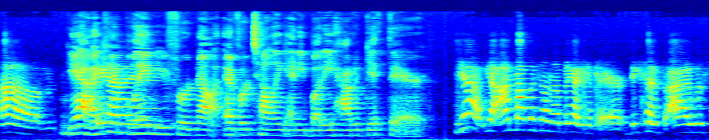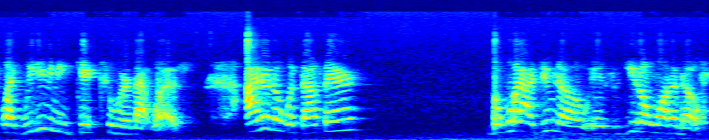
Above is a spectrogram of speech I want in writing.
Um, Yeah, I can't blame you for not ever telling anybody how to get there. yeah, yeah. I'm not gonna tell nobody how to get there because I was like, we didn't even get to where that was. I don't know what's out there, but what I do know is you don't want to know.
